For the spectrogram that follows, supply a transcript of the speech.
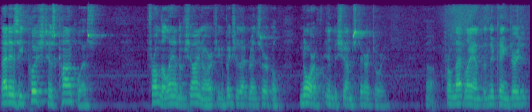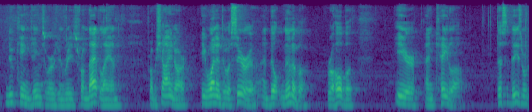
that is, he pushed his conquest from the land of Shinar, if you can picture that red circle, north into Shem's territory. Uh, from that land, the New King, New King James Version reads, From that land, from Shinar, he went into Assyria and built Nineveh, Rehoboth, Ir, and Calah. This, these were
